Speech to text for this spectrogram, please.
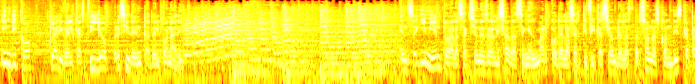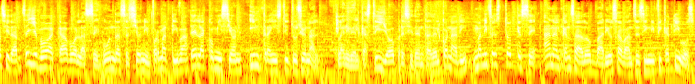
indicó Claribel Castillo, presidenta del CONADI. En seguimiento a las acciones realizadas en el marco de la certificación de las personas con discapacidad, se llevó a cabo la segunda sesión informativa de la Comisión Intrainstitucional. Claribel Castillo, presidenta del CONADI, manifestó que se han alcanzado varios avances significativos,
